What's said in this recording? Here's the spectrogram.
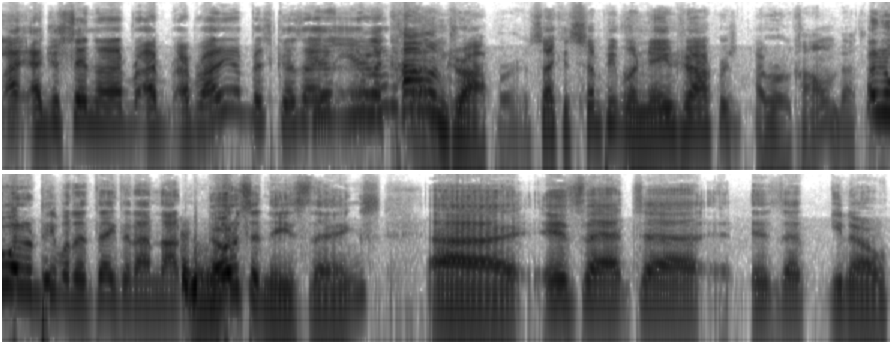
I, I just saying that I, I, I brought it up because I You're, I you're wrote the column it. dropper. It's like some people are name droppers. I wrote a column about I that. don't want people to think that I'm not noticing these things. Uh, is that uh, is that you know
